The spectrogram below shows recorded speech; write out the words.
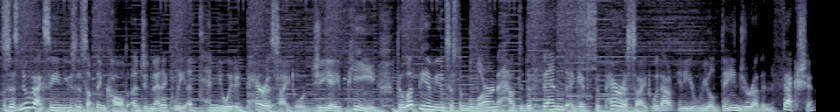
But this new vaccine uses something called a genetically attenuated parasite, or GAP, to let the immune system learn how to defend against the parasite without any real danger of infection.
